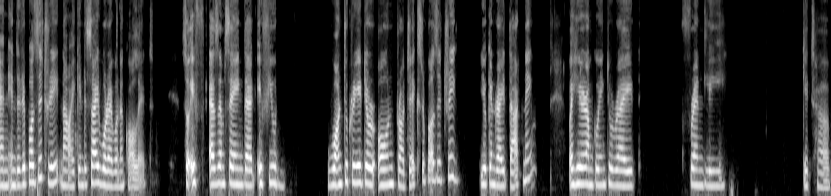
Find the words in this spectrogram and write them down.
And in the repository, now I can decide what I wanna call it. So if, as I'm saying that if you want to create your own projects repository, you can write that name. But here I'm going to write friendly GitHub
